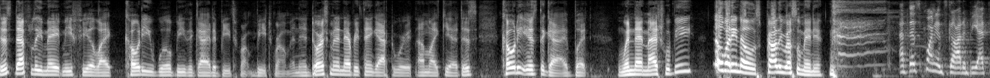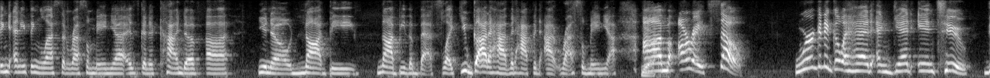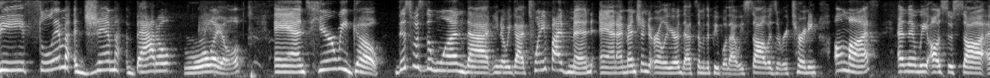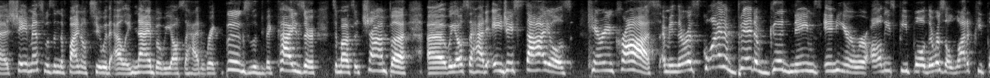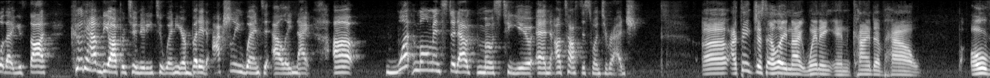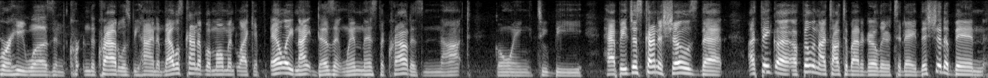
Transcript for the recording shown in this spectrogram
This definitely made me feel like Cody will be the guy to beat beat Roman. The endorsement and everything afterward, I'm like, yeah, this Cody is the guy. But when that match will be, nobody knows. Probably WrestleMania. At this point, it's got to be. I think anything less than WrestleMania is going to kind of, uh, you know, not be not be the best. Like you got to have it happen at WrestleMania. Yeah. Um. All right. So we're going to go ahead and get into the Slim Jim Battle Royal. And here we go. This was the one that, you know, we got 25 men. And I mentioned earlier that some of the people that we saw was a returning Omos. And then we also saw uh, Sheamus was in the final two with LA Knight, but we also had Rick Boogs, Ludwig Kaiser, Tommaso Ciampa. Uh, we also had AJ Styles, Karrion Cross. I mean, there was quite a bit of good names in here where all these people, there was a lot of people that you thought could have the opportunity to win here, but it actually went to LA Knight. Uh, what moment stood out most to you? And I'll toss this one to Reg. Uh, I think just LA Knight winning and kind of how over he was and, cr- and, the crowd was behind him. That was kind of a moment like if LA Knight doesn't win this, the crowd is not going to be happy. It just kind of shows that I think uh, Phil and I talked about it earlier today. This should have been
